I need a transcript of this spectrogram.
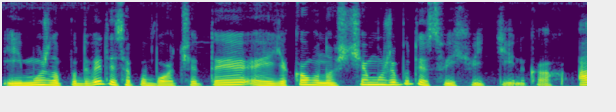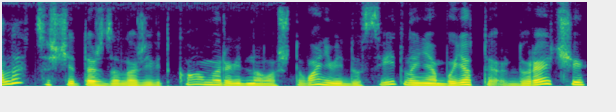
і можна подивитися, побачити, е, яка воно ще може бути в своїх відтінках. Але це ще теж залежить від камери, від налаштування, від освітлення. Бо я теж, до речі,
